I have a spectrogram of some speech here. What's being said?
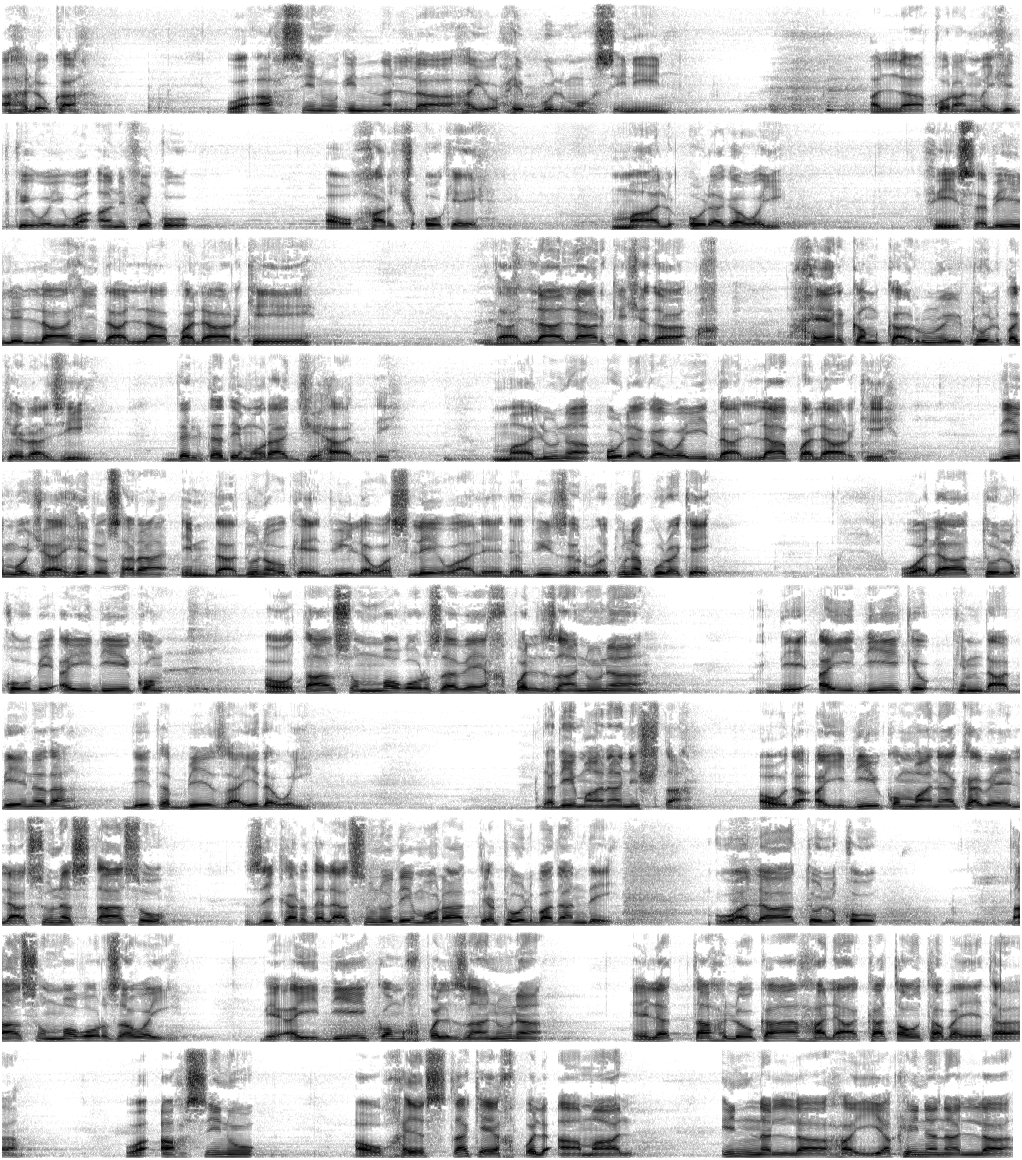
اهلک واحسن ان الله يحب المحسنين الله قران مجید کې وی وانفقوا او خرج وکي مال اولګوي فی سبیل الله د الله په لار کې د الله لار کې چې د خیر کم کارونه ټول پکې راځي دلته د مراد جهاد دی مالونه ولګوي د الله په لار کې دی مجاهدو سره امدادونه وکړي دوی له وسلې والي د دوی ضرورتونه پوره کړي ولا تلقوا بأيديكم او تاسو مغرزوي خپل ځانونه بأيديكم دا بینه ده دې ته بې زایده وایي د دې معنا نشته او د ایدیکم معنا کوي لاسونه ستاسو ذکر د لاسونو دی مراد ته ټول بدن دی ولا تلقو تاسو مغورځوي بی ایدیکم خپل ځانونه الی التهلکه هلاکت او تبعی ته و احسنو او خیسته کې خپل اعمال ان الله یقینا الله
